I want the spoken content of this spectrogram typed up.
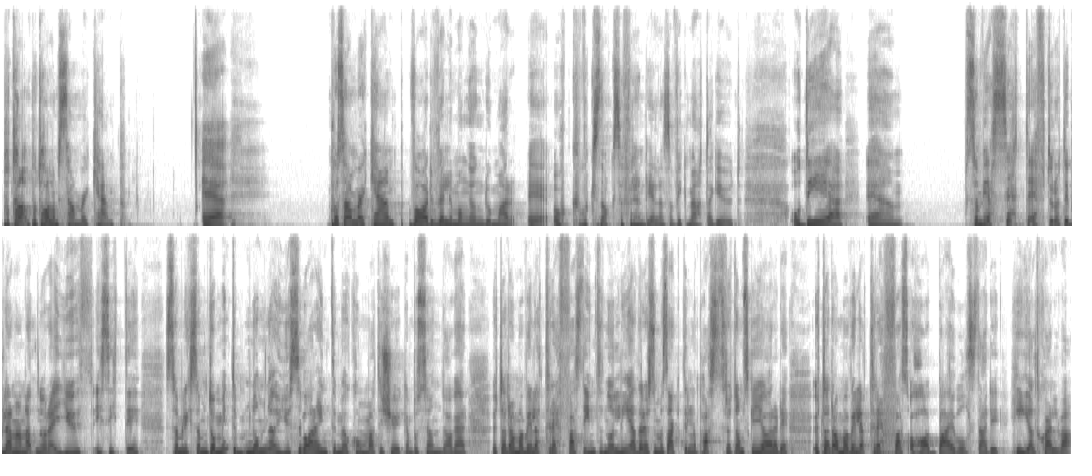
På, ta på tal om summer camp. Eh, på summer camp var det väldigt många ungdomar eh, och vuxna också för den delen som fick möta Gud. Och det eh, som vi har sett efteråt, det är bland annat några youth i city som liksom, de, inte, de nöjer sig bara inte med att komma till kyrkan på söndagar. Utan de har velat träffas, det är inte någon ledare som har sagt eller någon pastor att de ska göra det. Utan de har velat träffas och ha Bible study helt själva.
